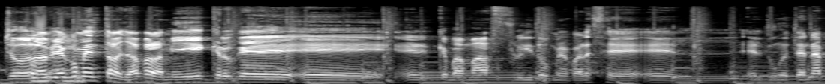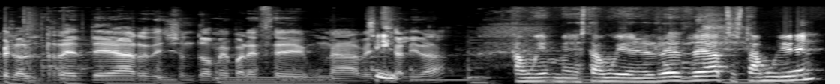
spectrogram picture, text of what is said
Yo lo había comentado ya, para mí creo que eh, el que va más fluido me parece el, el Doom Eternal, pero el Red Dead Redemption 2 me parece una bestialidad. está muy, está muy bien. El Red Dead está muy bien.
